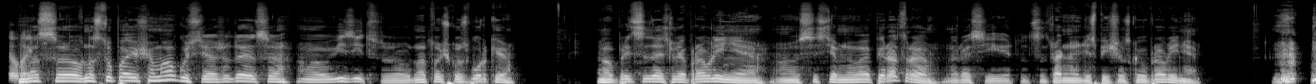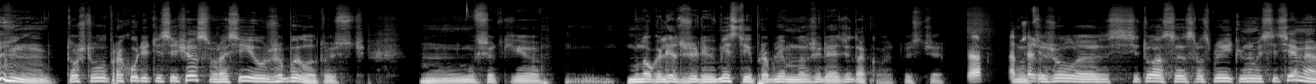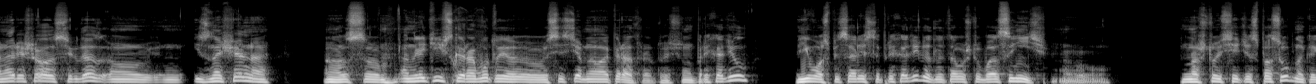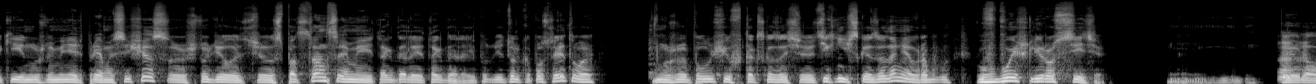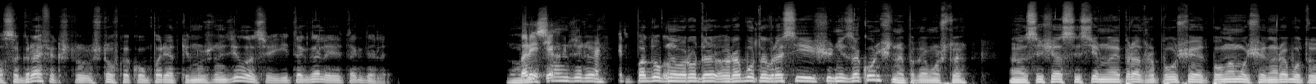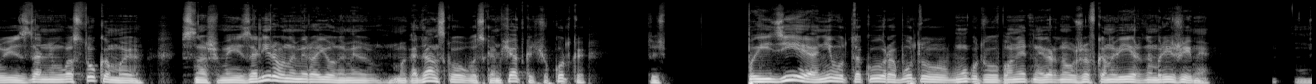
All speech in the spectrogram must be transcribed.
Давай. У нас э, в наступающем августе ожидается э, визит на точку сборки председателя правления системного оператора России, это Центральное диспетчерское управление. То, что вы проходите сейчас, в России уже было. То есть мы все-таки много лет жили вместе, и проблемы нажили одинаковые. То есть да, абсолютно. Тяжелая ситуация с распределительными сетями, она решалась всегда э, изначально э, с аналитической работы э, системного оператора. То есть он приходил, его специалисты приходили для того, чтобы оценить, на что сети способны, какие нужно менять прямо сейчас, что делать с подстанциями и так далее, и так далее. И, и только после этого, уже получив, так сказать, техническое задание, в, в бой шли Россети появлялся график, что, что в каком порядке нужно делать и так далее, и так далее. Борис, На самом я... деле, подобного рода работы в России еще не закончены, потому что сейчас системный оператор получает полномочия на работу и с Дальним Востоком, и с нашими изолированными районами, Магаданская область, Камчатка, Чукотка. То есть, по идее, они вот такую работу могут выполнять, наверное, уже в конвейерном режиме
